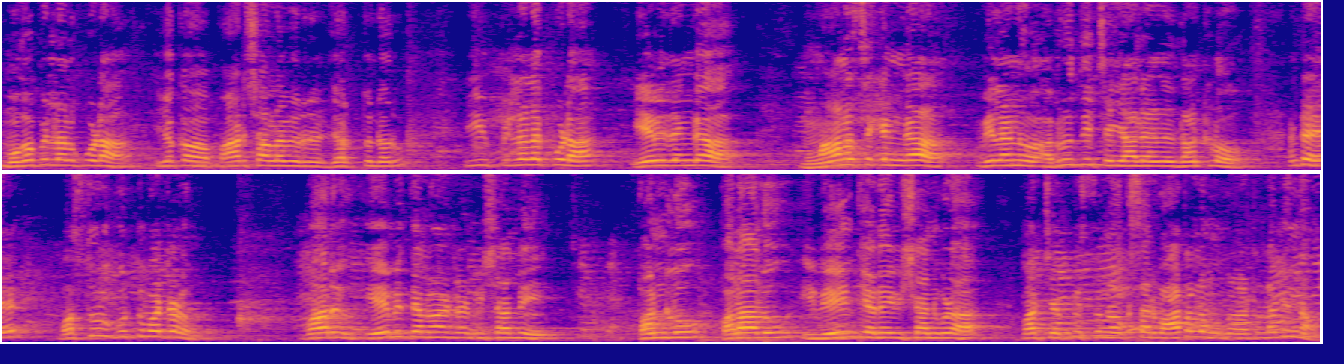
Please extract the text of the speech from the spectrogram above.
మగపిల్లలు కూడా ఈ యొక్క పాఠశాల వీరు జరుపుతున్నారు ఈ పిల్లలకు కూడా ఏ విధంగా మానసికంగా వీళ్ళను అభివృద్ధి చేయాలి అనే దాంట్లో అంటే వస్తువులు గుర్తుపట్టడం. వారు ఏమి తెలియనటువంటి విషయాన్ని పండ్లు ఫలాలు ఇవేంటి అనే విషయాన్ని కూడా వారు చెప్పిస్తున్న ఒకసారి వాటలో వాటలో విందాం.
